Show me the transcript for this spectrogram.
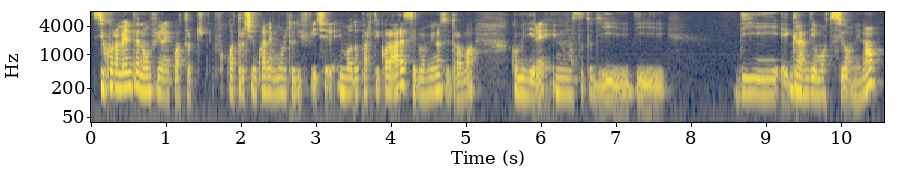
Sicuramente non fino ai 4-5 anni è molto difficile, in modo particolare se il bambino si trova, come dire, in uno stato di, di, di grandi emozioni, no?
